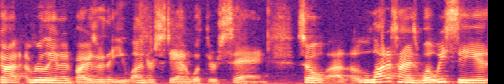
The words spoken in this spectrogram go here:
got really an advisor that you understand what they're saying. So, uh, a lot of times, what we see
